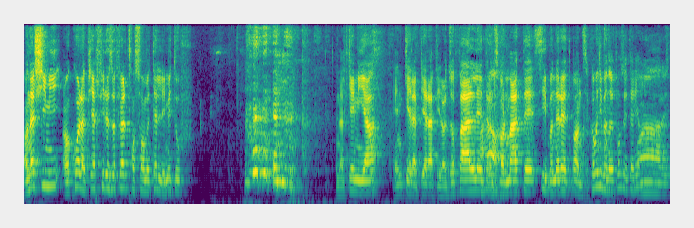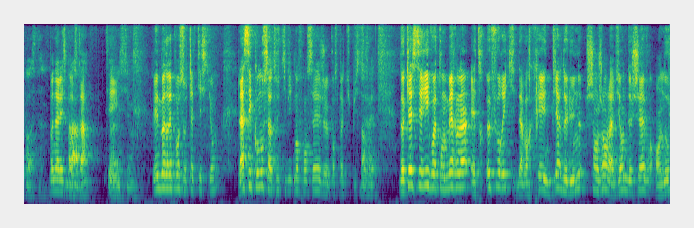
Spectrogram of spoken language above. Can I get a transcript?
En alchimie, en quoi la pierre philosophale transforme-t-elle les métaux? En alchimia, en che la pierra filosofale Ah, transformate... Sì, bonne réponse. Comment on dit bonne réponse en italien Buona risposta. Bonne risposta. Sì. Bravissimo. Une bonne réponse sur quatre questions. Là, c'est con, c'est un truc typiquement français, je pense pas que tu puisses... Parfait. Dans quelle série voit-on Merlin être euphorique d'avoir créé une pierre de lune changeant la viande de chèvre en eau?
